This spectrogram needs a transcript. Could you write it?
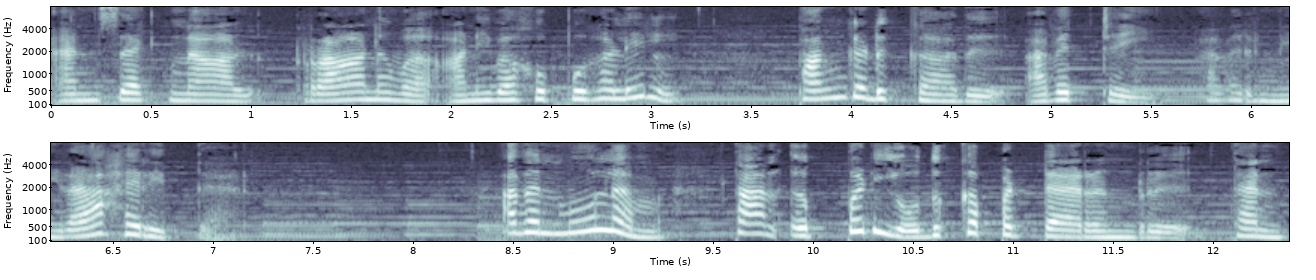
அன்சக் நாள் இராணுவ அணிவகுப்புகளில் பங்கெடுக்காது அவற்றை அவர் நிராகரித்தார். அதன் மூலம் தான் எப்படி ஒதுக்கப்பட்டார் என்று தன்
